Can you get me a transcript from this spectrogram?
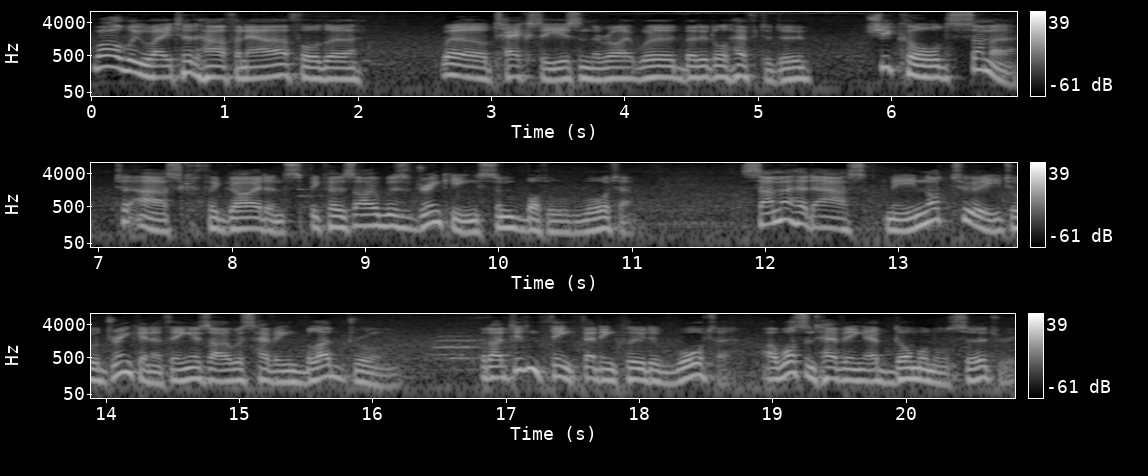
While we waited half an hour for the. Well, taxi isn't the right word, but it'll have to do. She called Summer to ask for guidance because I was drinking some bottled water. Summer had asked me not to eat or drink anything as I was having blood drawn, but I didn't think that included water. I wasn't having abdominal surgery.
